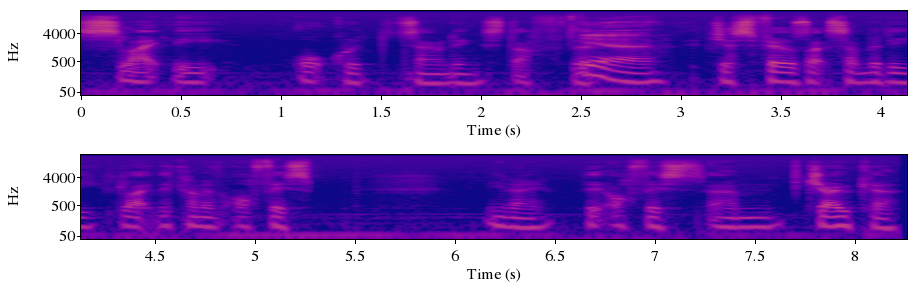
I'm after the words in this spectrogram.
slightly awkward sounding stuff that yeah. it just feels like somebody like the kind of office, you know, the office um, Joker.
